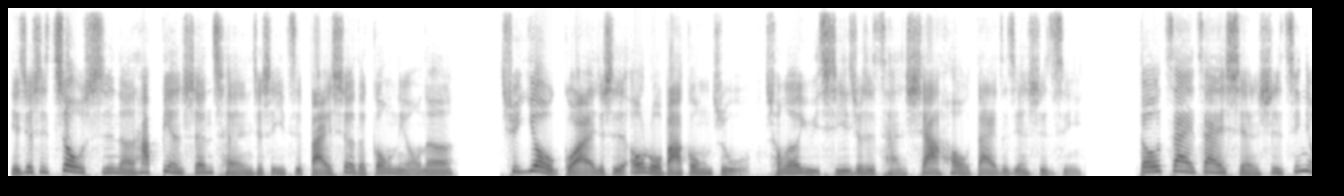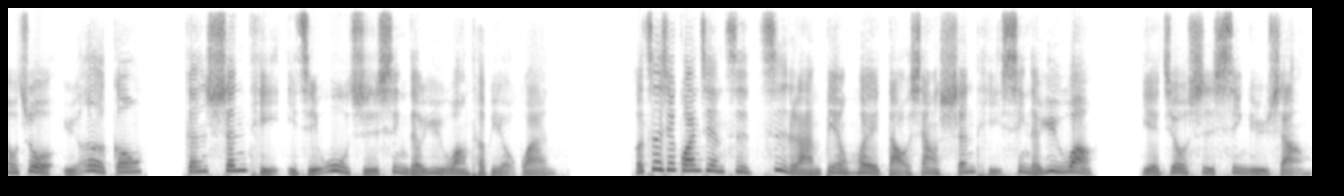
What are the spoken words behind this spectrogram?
也就是宙斯呢，他变身成就是一只白色的公牛呢。去诱拐就是欧罗巴公主，从而与其就是产下后代这件事情，都在在显示金牛座与二宫跟身体以及物质性的欲望特别有关，而这些关键字自然便会导向身体性的欲望，也就是性欲上。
